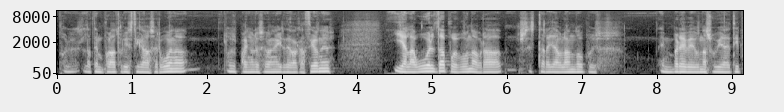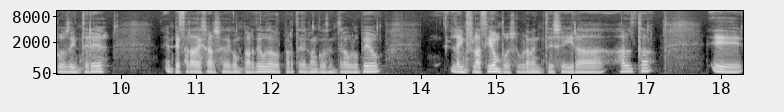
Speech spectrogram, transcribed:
pues, la temporada turística va a ser buena, los españoles se van a ir de vacaciones y a la vuelta, pues bueno, habrá, se estará ya hablando pues en breve de una subida de tipos de interés, empezará a dejarse de comprar deuda por parte del Banco Central Europeo, la inflación pues seguramente seguirá alta. Eh,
